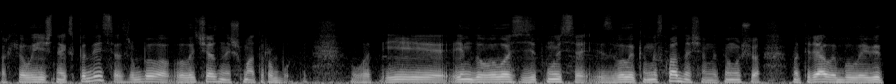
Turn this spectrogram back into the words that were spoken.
археологічна експедиція зробила величезний шмат роботи. От, і їм довелося зіткнутися з великими складнощами, тому що матеріали були від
